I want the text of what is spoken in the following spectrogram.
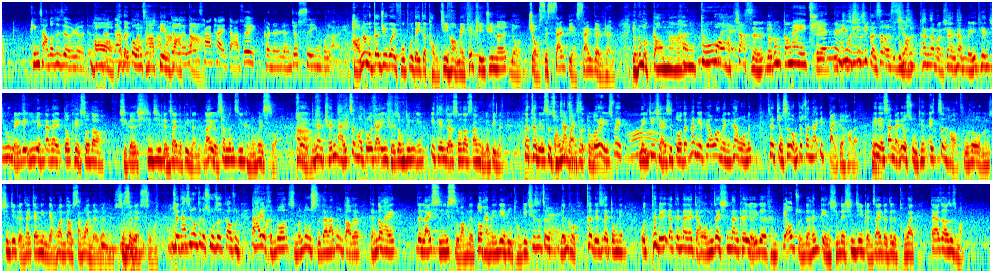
平常都是热热的哦，它的温差变化大，温差太大，所以可能人就适应不来。好，那么根据卫福部的一个统计哈，每天平均呢有九十三点三个人，有那么高吗？很多哇，吓死人！有那么高？每天呢？因为心肌梗塞而死吗？其实看看嘛，你想想看，每一天几乎每一个医院大概都可以收到几个心肌梗塞的病人，然后有三分之一可能会死亡。所以你看，全台这么多家医学中心，你一天只要收到三五个病人。那特别是从晚上对，所以累积起来是多的。那你也不要忘了，你看我们这九十个，我们就算它一百个好了，一年三百六十五天，哎，正好符合我们心肌梗塞将近两万到三万的人是这个死亡。所以他是用这个数字告诉你，那还有很多什么入室的啦、入岛的，可能都还这来时已死亡的都还没列入统计。其实这个人口，特别是在冬天，我特别要跟大家讲，我们在心脏科有一个很标准的、很典型的心肌梗塞的这个图案，大家知道是什么？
